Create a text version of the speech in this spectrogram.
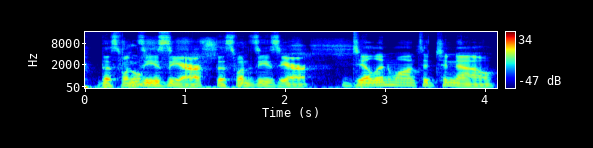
this one's cool. easier. This one's easier. Dillon wanted to know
